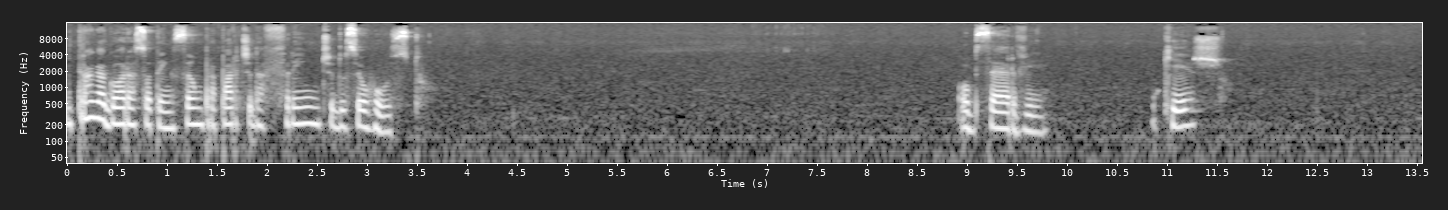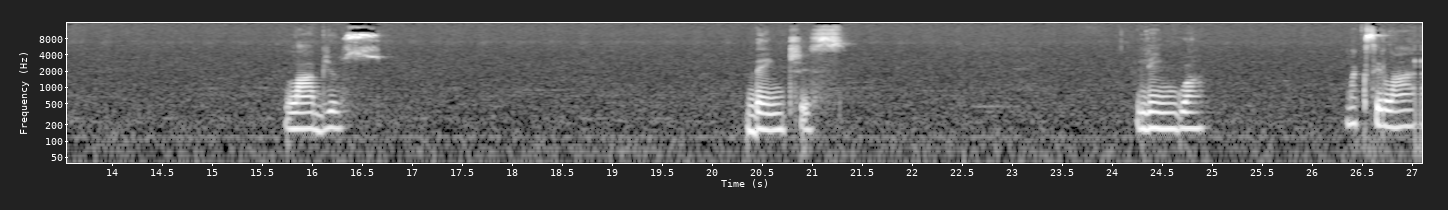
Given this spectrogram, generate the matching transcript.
E traga agora a sua atenção para a parte da frente do seu rosto. Observe o queixo, lábios, dentes, língua, maxilar,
